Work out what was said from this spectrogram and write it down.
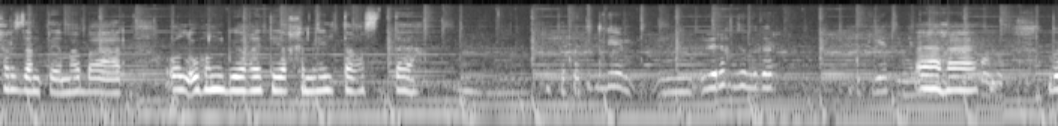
Хризантема бар. Ол ухун буга ите хмел тагыста. Жылыгар букет Аха. Бу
